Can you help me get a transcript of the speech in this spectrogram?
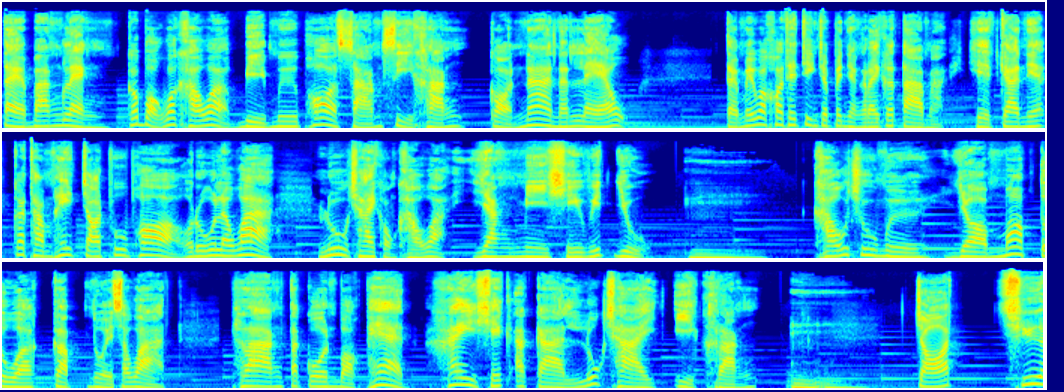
แต่บางแหล่งก็บอกว่าเขาอะบีบมือพ่อ3-4ครั้งก่อนหน้านั้นแล้ว แต่ไม่ว่าข้อเท็จจริงจะเป็นอย่างไรก็ตามอะ เหตุการณ์เนี้ยก็ทำให้จอร์ดผู้พ่อรู้แล้วว่า ลูกชายของเขาอะ ยังมีชีวิตอยู่อืมเขาชูมือยอมมอบตัวกับหน่วยสวาดพลางตะโกนบอกแพทย์ให้เช็คอาการลูกชายอีกครั้งอืมอืมจอร์จ เชื่อ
